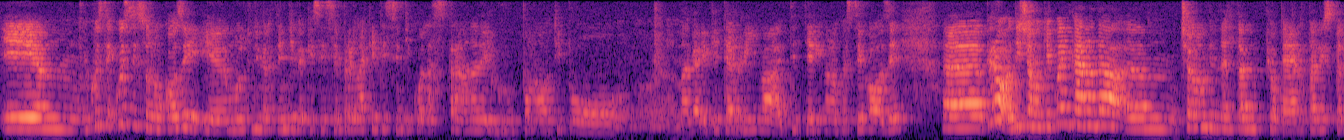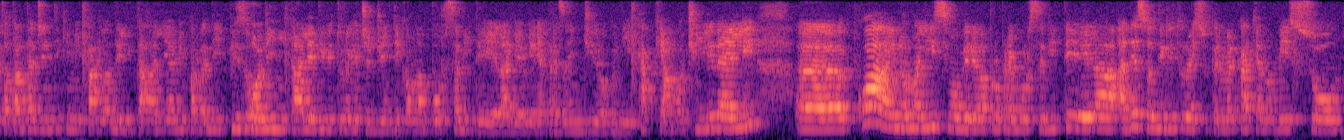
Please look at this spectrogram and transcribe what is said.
E um, queste, queste, sono cose eh, molto divertenti perché sei sempre là che ti senti quella strana del gruppo no? Tipo magari che ti arriva e ti, ti arrivano queste cose. Eh, però diciamo che qua in Canada um, c'è una mentalità più aperta rispetto a tanta gente che mi parla dell'Italia mi parla di episodi in Italia addirittura che c'è gente che ha una borsa di tela che viene presa in giro quindi capiamoci i livelli. Eh, qua è normalissimo avere la propria borsa di tela. Adesso addirittura i supermercati hanno messo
